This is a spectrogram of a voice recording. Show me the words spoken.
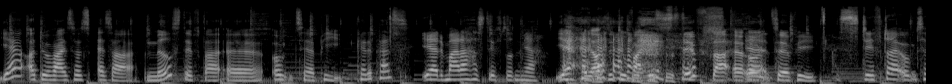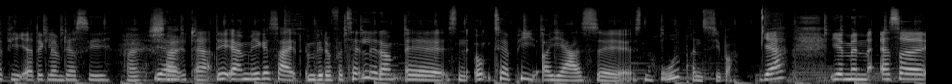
Ja, og du er faktisk også altså, medstifter af Ung Terapi. Kan det passe? ja, det er mig, der har stiftet den, ja. Ja, eller også, at du er faktisk stifter af Ja. Ung Terapi. Stifter af Ung Terapi, ja, det glemte jeg at sige. Ej, sejt. Ja. Det er mega sejt. Vil du fortælle lidt om øh, sådan Ung Terapi og jeres øh, sådan, hovedprincipper? Ja, jamen altså,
